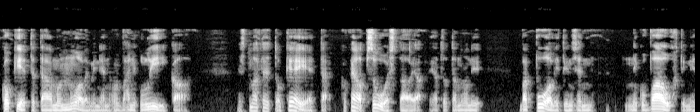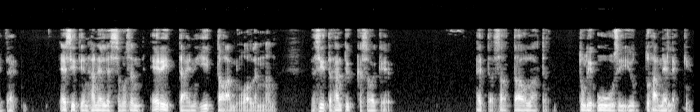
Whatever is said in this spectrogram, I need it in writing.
koki, että tämä mun nuoleminen on vähän niin kuin liikaa. Ja sitten mä ajattelin, että okei, että kokeilla uudestaan. Ja, ja tota, no, niin mä puolitin sen niin kuin vauhtin, että esitin hänelle semmoisen erittäin hitaan nuolennan. Ja siitä hän tykkäsi oikein, että saattaa olla, että tuli uusi juttu hänellekin.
